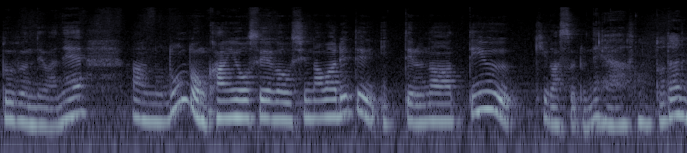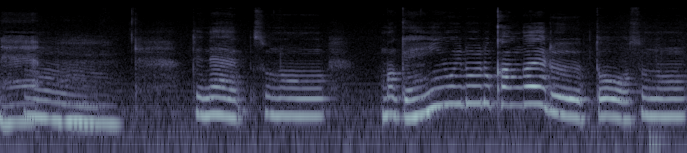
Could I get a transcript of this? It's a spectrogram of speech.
部分ではねあのどんどん寛容性が失われていってるなっていう気がするね。いや本当だね。うん。でねその、まあ、原因をいろいろ考えるとその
